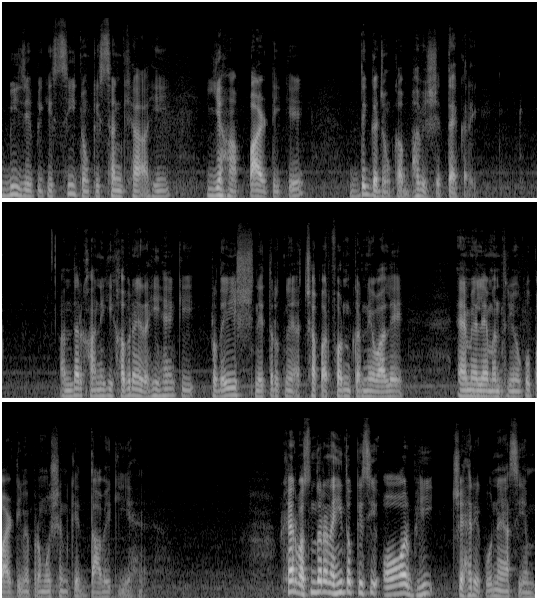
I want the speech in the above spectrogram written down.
बीजेपी की सीटों की संख्या ही यहाँ पार्टी के दिग्गजों का भविष्य तय करेगी। अंदर खाने की खबरें रही हैं कि प्रदेश नेतृत्व ने अच्छा परफॉर्म करने वाले एमएलए मंत्रियों को पार्टी में प्रमोशन के दावे किए हैं। खैर, वसुंधरा, नहीं तो किसी और भी चेहरे को नया सीएम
